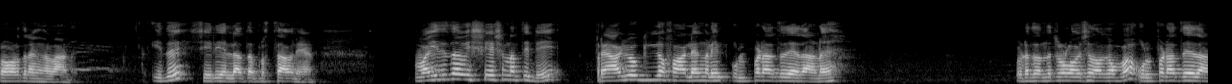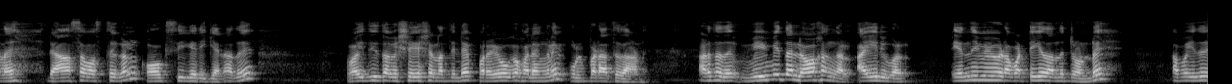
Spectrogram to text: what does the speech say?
പ്രവർത്തനങ്ങളാണ്. ഇത് ശരിയല്ലാത്ത പ്രസ്താവനയാണ്. വൈദ്യുത വിശേഷണത്തിന്റെ പ്രായോഗിക ഫലങ്ങളിൽ ഉൾപ്പെടാത്തത് ഏതാണ്? ഇവിടെ തന്നിട്ടുള്ള വശം നോക്കുമ്പോൾ ഉൾപ്പെടാത്തത് ഏതാണ്? രാസവസ്തുക്കൾ ഓക്സീകരിക്കാൻ. അത് വൈദ്യുത വിശേഷണത്തിന്റെ പ്രയോഗഫലങ്ങളിൽ ഉൾപ്പെടാത്തതാണ്. അടുത്തത് വിവിധ ലോഹങ്ങൾ അയിരുകൾ എന്നിവയുടെ പട്ടിക തന്നിട്ടുണ്ട്. അപ്പോൾ ഇത്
